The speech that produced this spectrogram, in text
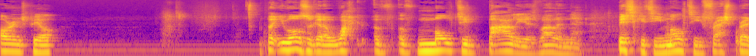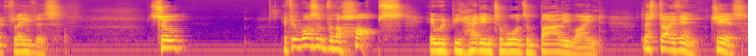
orange peel, but you also get a whack of, of malted barley as well in there. Biscuity, malty, fresh bread flavours. So if it wasn't for the hops, it would be heading towards a barley wine. Let's dive in. Cheers.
